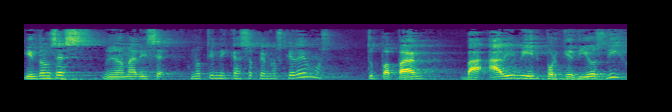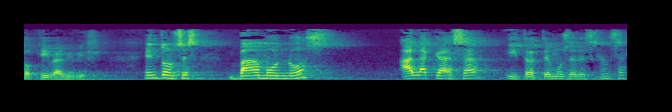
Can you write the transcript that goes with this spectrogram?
Y entonces mi mamá dice, no tiene caso que nos quedemos. Tu papá va a vivir porque Dios dijo que iba a vivir. Entonces, vámonos a la casa y tratemos de descansar.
